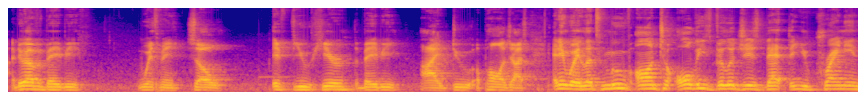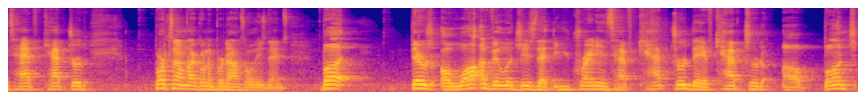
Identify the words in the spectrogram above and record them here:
I do have a baby with me, so if you hear the baby, I do apologize. Anyway, let's move on to all these villages that the Ukrainians have captured Personally, I'm not going to pronounce all these names. But there's a lot of villages that the Ukrainians have captured. They have captured a bunch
